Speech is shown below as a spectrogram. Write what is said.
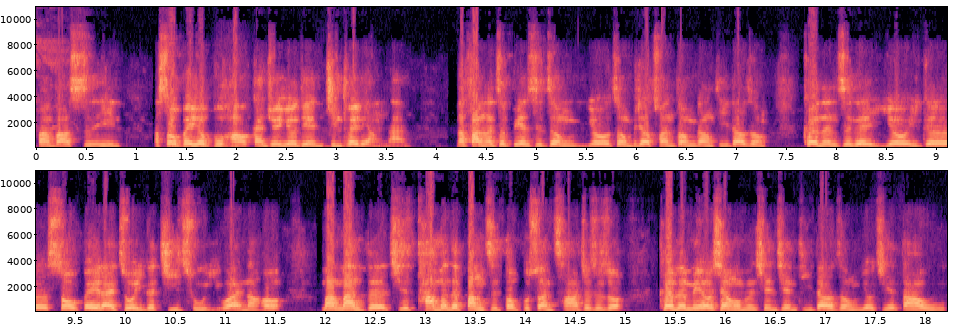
办法适应，那手背又不好，感觉有点进退两难。那反而这边是这种有这种比较传统，刚刚提到这种可能这个有一个手背来做一个基础以外，然后慢慢的，其实他们的棒子都不算差，就是说可能没有像我们先前提到这种游击的大物，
